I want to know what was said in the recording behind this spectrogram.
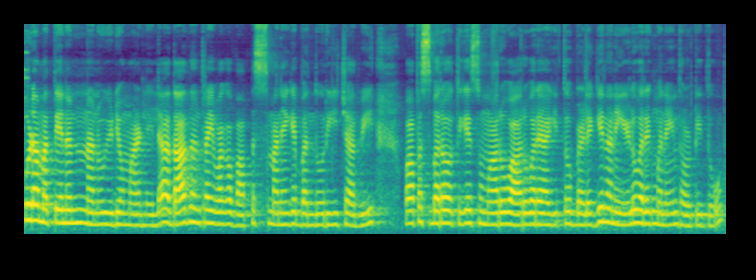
ಕೂಡ ಮತ್ತೇನನ್ನು ನಾನು ವೀಡಿಯೋ ಮಾಡಲಿಲ್ಲ. ಅದಾದ ನಂತರ ಇವಾಗ ವಾಪಸ್ ಮನೆಗೆ ಬಂದು ರೀಚ್ ಆದ್ವಿ. ವಾಪಸ್ ಬರೋ ಹೊತ್ತಿಗೆ ಸುಮಾರು ಆರೂವರೆ ಆಗಿತ್ತು. ಬೆಳಗ್ಗೆ ನಾನು ಏಳುವರೆಗೆ ಮನೆಯಿಂದ ಹೊರಟಿದ್ದು.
